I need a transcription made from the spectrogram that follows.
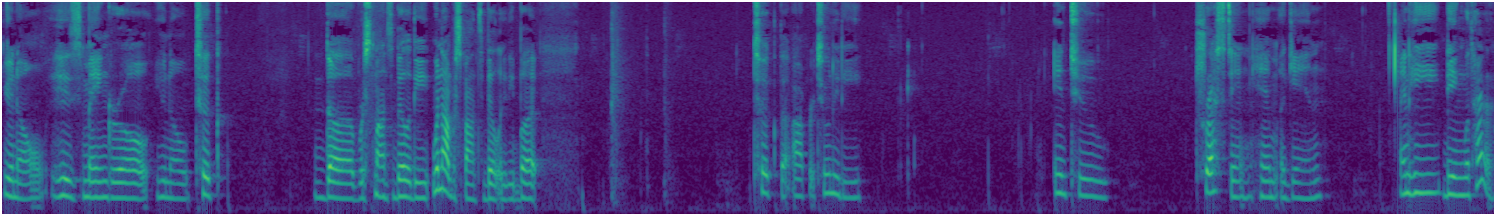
you know, his main girl, you know, took the responsibility, well, not responsibility, but took the opportunity into trusting him again and he being with her.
